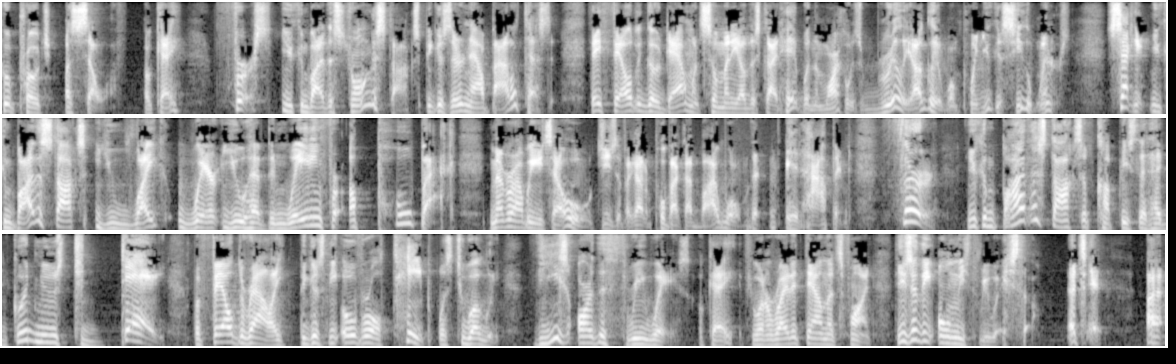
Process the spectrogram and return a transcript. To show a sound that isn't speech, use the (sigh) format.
to approach a sell off, okay? First, you can buy the strongest stocks because they're now battle tested. They failed to go down when so many others got hit when the market was really ugly at one point. You could see the winners. Second, you can buy the stocks you like where you have been waiting for a pullback. Remember how we say, oh, geez, if I got a pullback, I'd buy? Well, it happened. Third, you can buy the stocks of companies that had good news today but failed to rally because the overall tape was too ugly. These are the three ways, okay? If you want to write it down, that's fine. These are the only three ways, though. That's it. I,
